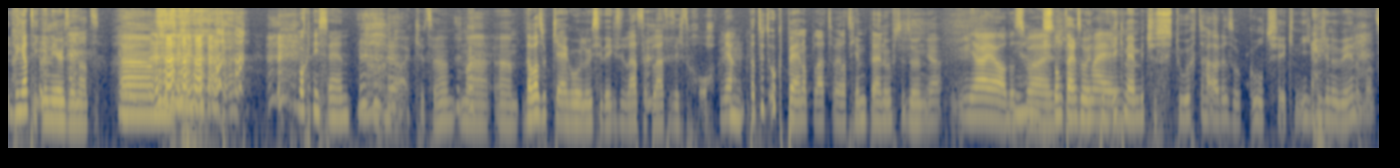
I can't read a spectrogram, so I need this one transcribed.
Ik denk dat hij in-ears in had. Ehm, Mocht niet zijn. ja, kut hè. Maar ehm, dat was ook keigoed, Lucy. Die laatste plaat is echt... goh, Ja. Mhm. dat doet ook pijn op plaatsen waar dat geen pijn hoeft te doen. Ja. ja, ja, dat is Ja. waar. Ik stond daar zo in het Maar- publiek mij een beetje stoer te houden. Zo cool chick, niet beginnen wenen. Man.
